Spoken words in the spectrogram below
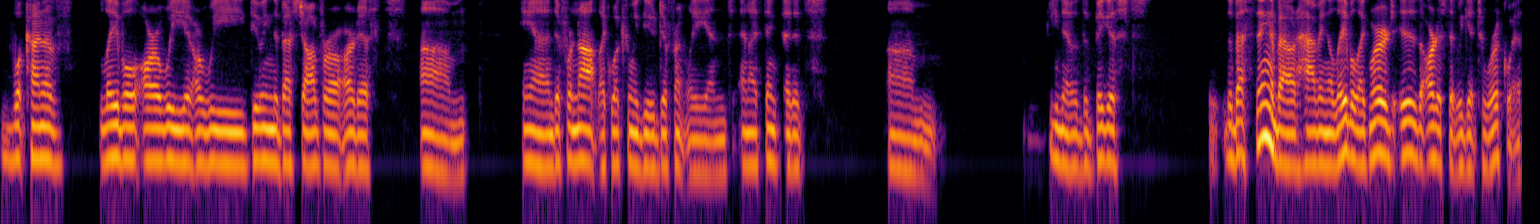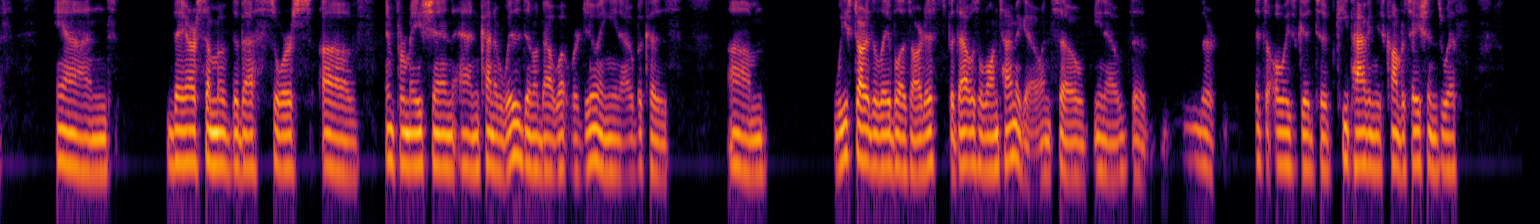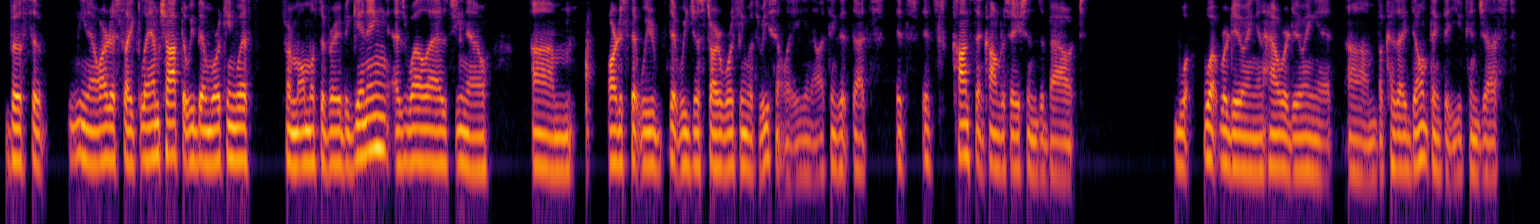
what kind of label are we are we doing the best job for our artists? Um, and if we're not like what can we do differently? And and i think that it's um, you know the biggest the best thing about having a label like merge is the artist that we get to work with and they are some of the best source of information and kind of wisdom about what we're doing, you know, because um, we started the label as artists, but that was a long time ago. And so, you know, the, the, it's always good to keep having these conversations with both the, you know, artists like Lambchop that we've been working with from almost the very beginning, as well as, you know, um, artists that we that we just started working with recently. You know, I think that that's it's it's constant conversations about what what we're doing and how we're doing it. Um, because I don't think that you can just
